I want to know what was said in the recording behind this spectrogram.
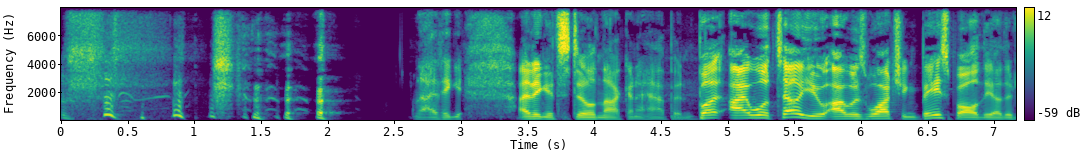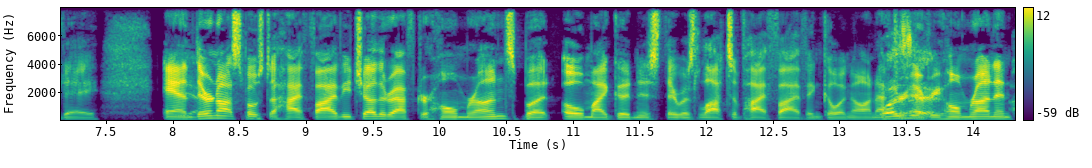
I think I think it's still not going to happen. But I will tell you, I was watching baseball the other day, and yeah. they're not supposed to high five each other after home runs. But oh my goodness, there was lots of high fiving going on after every home run. And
